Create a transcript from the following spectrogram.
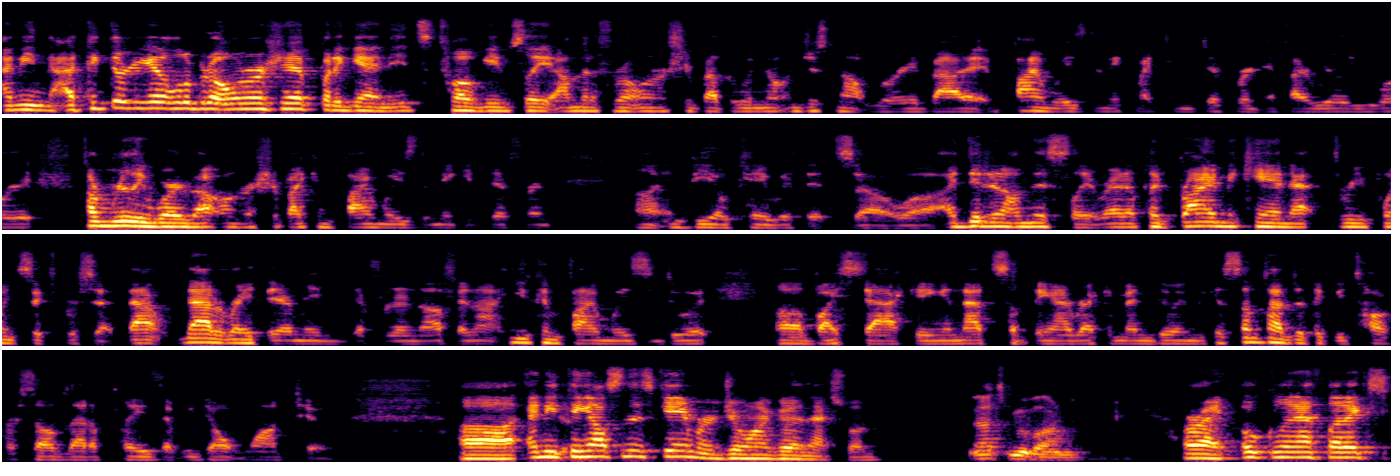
I mean, I think they're gonna get a little bit of ownership, but again, it's 12 games late. I'm gonna throw ownership out the window and just not worry about it and find ways to make my team different. If I really worry, if I'm really worried about ownership, I can find ways to make it different uh, and be okay with it. So uh, I did it on this slate, right? I played Brian McCann at 3.6 percent. That that right there made me different enough, and I, you can find ways to do it uh, by stacking, and that's something I recommend doing because sometimes I think we talk ourselves out of plays that we don't want to. Uh, anything yeah. else in this game, or do you want to go to the next one? Let's move on. All right, Oakland Athletics,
